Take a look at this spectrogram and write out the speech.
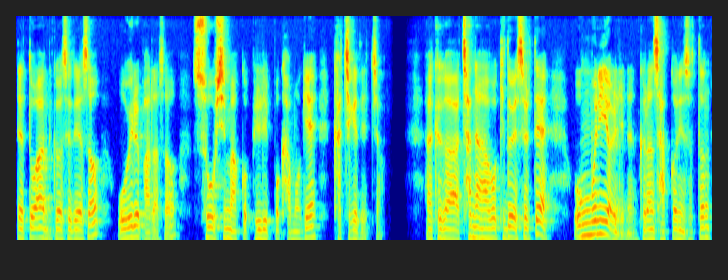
근데 또한 그것에 대해서 오해를 받아서 수없이 맞고 빌립보 감옥에 갇히게 됐죠. 아, 그가 찬양하고 기도했을 때 옥문이 열리는 그런 사건이 있었던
